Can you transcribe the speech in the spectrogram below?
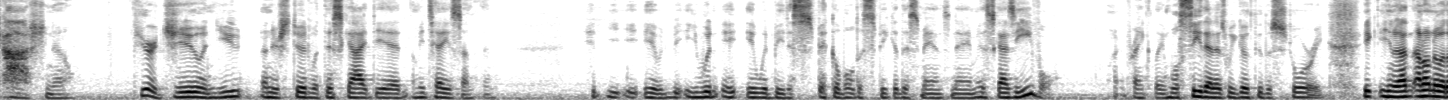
gosh, you know, if you're a Jew and you understood what this guy did, let me tell you something. It, it, it would be, you wouldn't, it, it would be despicable to speak of this man's name. This guy's evil quite frankly. And we'll see that as we go through the story. It, you know, I don't know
